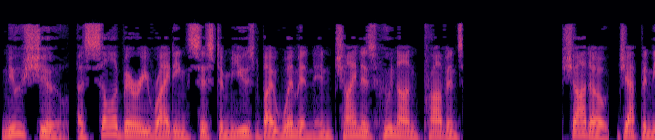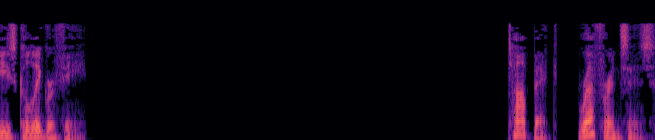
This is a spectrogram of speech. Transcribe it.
Nu Shu, a syllabary writing system used by women in China's Hunan province. Shodo, Japanese calligraphy. References.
